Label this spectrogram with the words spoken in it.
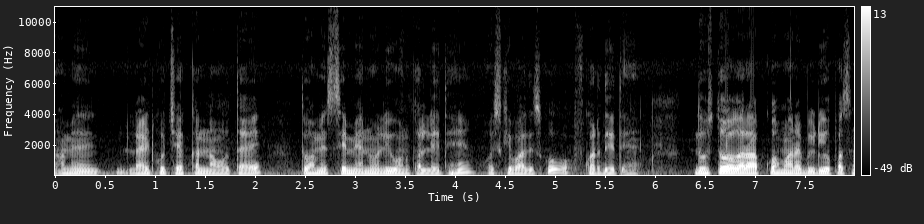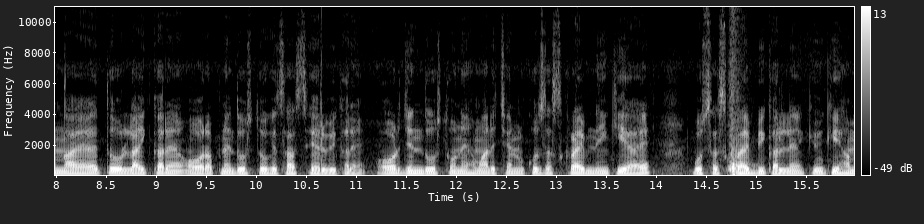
हमें लाइट को चेक करना होता है तो हम इससे मैनुअली ऑन कर लेते हैं उसके बाद इसको ऑफ़ कर देते हैं। दोस्तों, अगर आपको हमारा वीडियो पसंद आया है तो लाइक करें और अपने दोस्तों के साथ शेयर भी करें। और जिन दोस्तों ने हमारे चैनल को सब्सक्राइब नहीं किया है, वो सब्सक्राइब भी कर लें, क्योंकि हम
